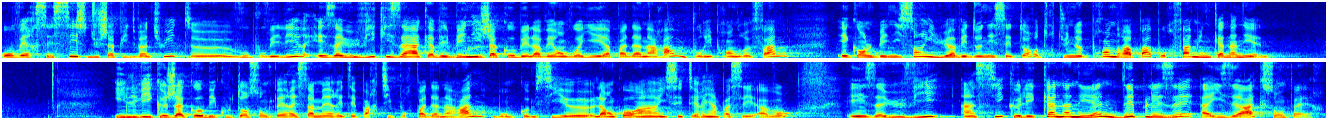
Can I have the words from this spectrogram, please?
au verset 6 du chapitre 28, euh, vous pouvez lire Ésaü vit qu'Isaac avait béni Jacob et l'avait envoyé à Padan Aram pour y prendre femme. Et qu'en le bénissant, il lui avait donné cet ordre Tu ne prendras pas pour femme une cananéenne. Il vit que Jacob, écoutant son père et sa mère, était parti pour Padan Aram. Bon, comme si, euh, là encore, hein, il s'était rien passé avant. Et Ésaü vit ainsi que les cananéennes déplaisaient à Isaac, son père.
